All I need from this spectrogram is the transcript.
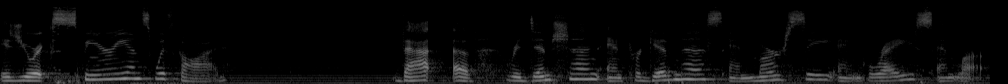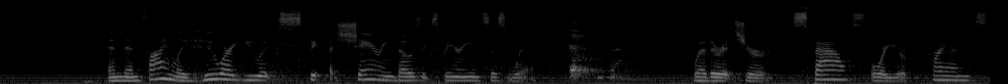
Is your experience with God that of redemption and forgiveness and mercy and grace and love? And then finally, who are you exp- sharing those experiences with? Whether it's your spouse or your friends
